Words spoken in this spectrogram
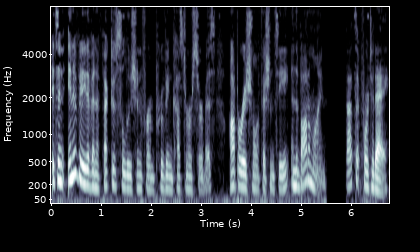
It's an innovative and effective solution for improving customer service, operational efficiency, and the bottom line. That's it for today.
